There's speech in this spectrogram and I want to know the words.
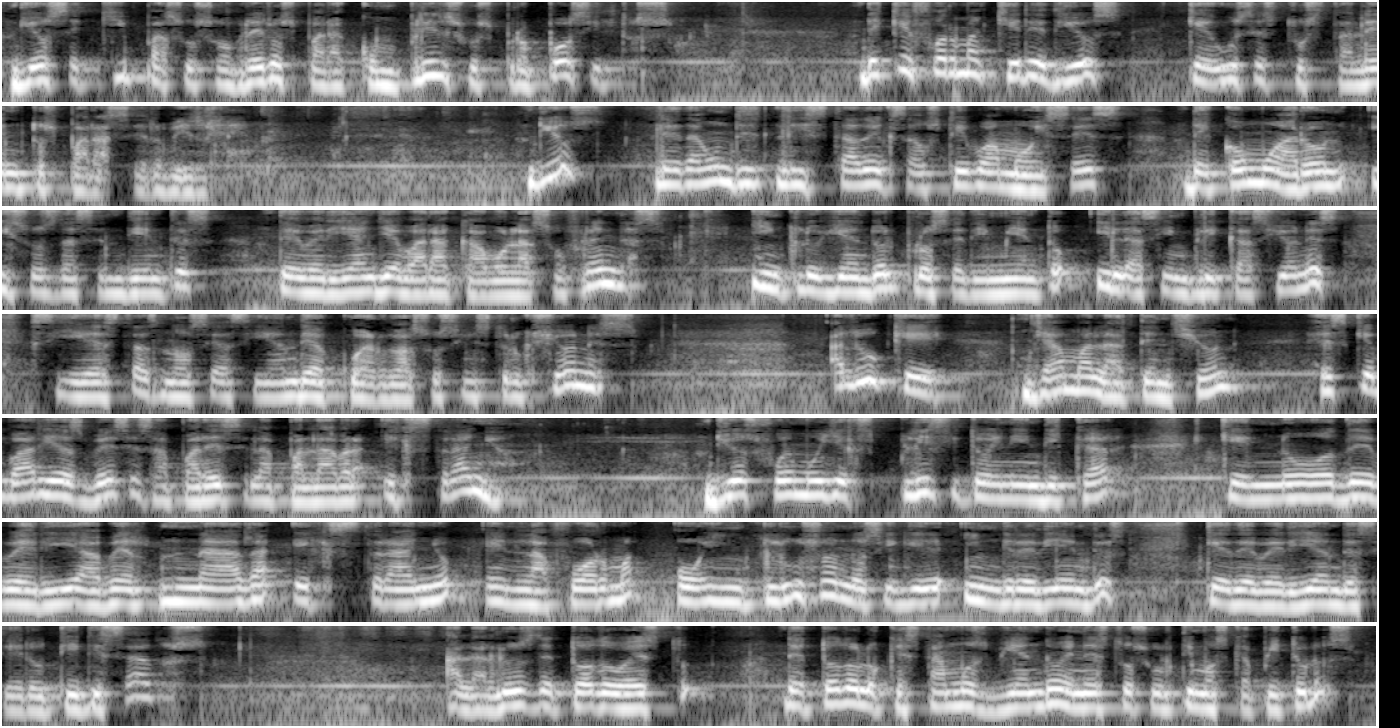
Dios equipa a sus obreros para cumplir sus propósitos. ¿De qué forma quiere Dios que uses tus talentos para servirle? Dios le da un listado exhaustivo a Moisés de cómo Aarón y sus descendientes deberían llevar a cabo las ofrendas, incluyendo el procedimiento y las implicaciones si éstas no se hacían de acuerdo a sus instrucciones. Algo que llama la atención es que varias veces aparece la palabra extraño Dios fue muy explícito en indicar que no debería haber nada extraño en la forma o incluso en los ingredientes que deberían de ser utilizados. A la luz de todo esto, de todo lo que estamos viendo en estos últimos capítulos,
